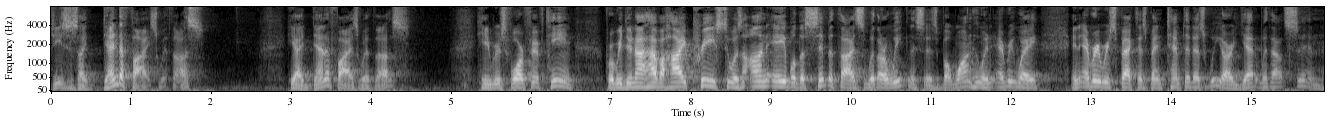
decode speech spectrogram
Jesus identifies with us. He identifies with us. Hebrews 4:15 For we do not have a high priest who is unable to sympathize with our weaknesses, but one who in every way in every respect has been tempted as we are, yet without sin.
